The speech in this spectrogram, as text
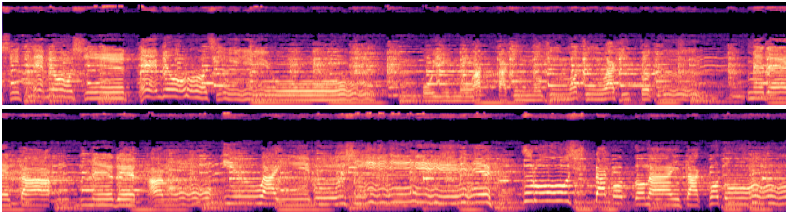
子手拍子手拍子を。おいの赤きの気持ちは一つめでためでたの祝い。節苦労したこと泣いたこと。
